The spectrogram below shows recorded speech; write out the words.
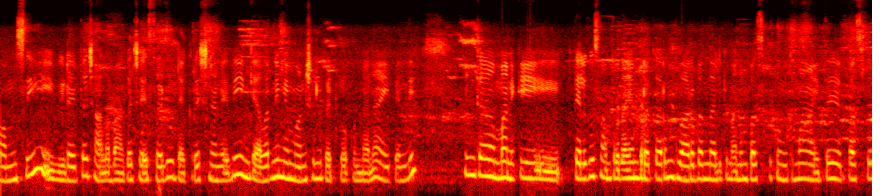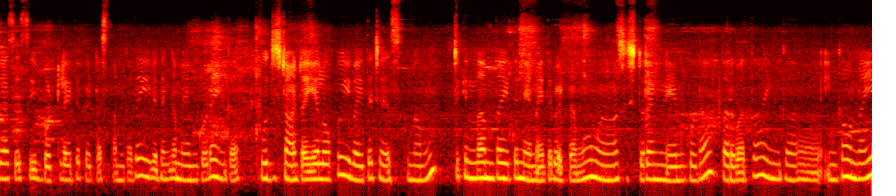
వంశీ. వీడైతే చాలా బాగా చేశాడు డెకరేషన్ అనేది. ఇంకెవరిని మేము మనుషులు పెట్టుకోకుండానే అయిపోయింది. ఇంకా మనకి తెలుగు సంప్రదాయం ప్రకారం ద్వారబంధాలకి మనం పసుపు కుంకుమ అయితే పసుపు రాసేసి బొట్లు అయితే పెట్టేస్తాం కదా ఈ విధంగా మేము కూడా ఇంకా పూజ స్టార్ట్ అయ్యేలోపు ఇవైతే చేసుకున్నాము. కింద అంతా అయితే మేమైతే పెట్టాము మా సిస్టర్ అండ్ నేను కూడా. తర్వాత ఇంకా ఇంకా ఉన్నాయి.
